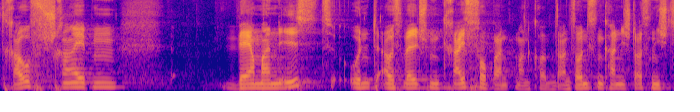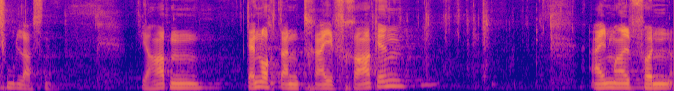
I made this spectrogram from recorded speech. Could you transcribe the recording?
draufschreiben, wer man ist und aus welchem Kreisverband man kommt. Ansonsten kann ich das nicht zulassen. Wir haben dennoch dann drei Fragen. Einmal von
